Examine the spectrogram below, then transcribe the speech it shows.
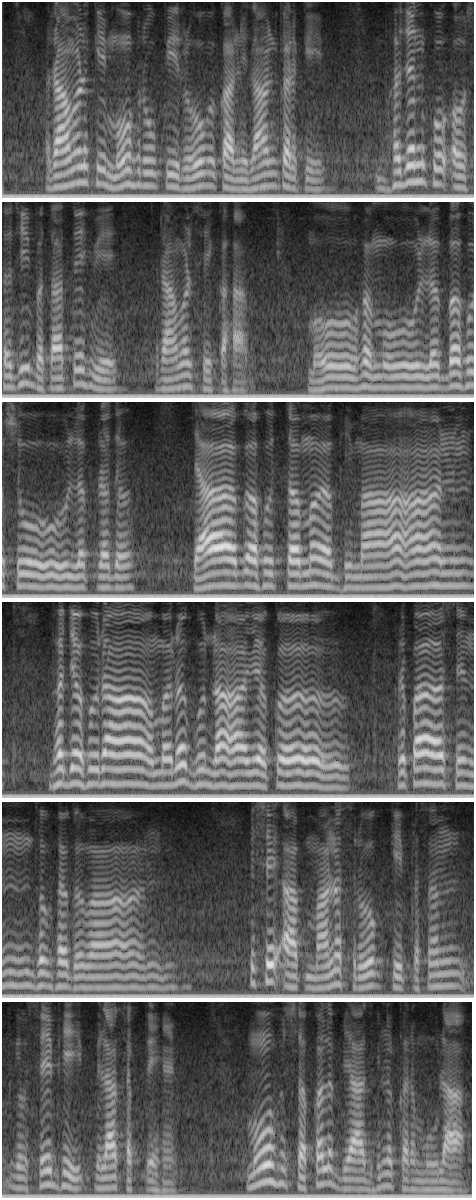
रावण के मोह रूपी रोग का निदान करके भजन को औषधि बताते हुए रावण से कहा, मोह मूल बहुशूल प्रद, त्यागहु तम अभिमान। भजहु राम रघुनायक, कृपा सिंधु भगवान। इसे आप मानस रोग के प्रसंग से भी मिला सकते हैं। मोह सकल व्याधिन कर मूला।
